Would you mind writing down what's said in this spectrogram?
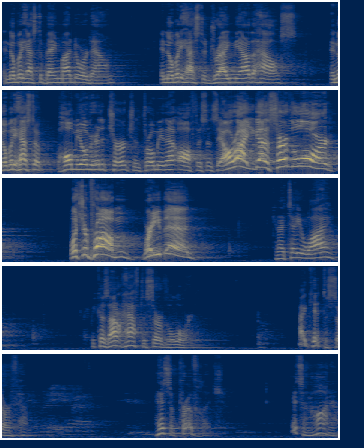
and nobody has to bang my door down, and nobody has to drag me out of the house, and nobody has to haul me over here to church and throw me in that office and say, All right, you got to serve the Lord. What's your problem? Where you been? Can I tell you why? Because I don't have to serve the Lord. I get to serve Him. It's a privilege, it's an honor.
